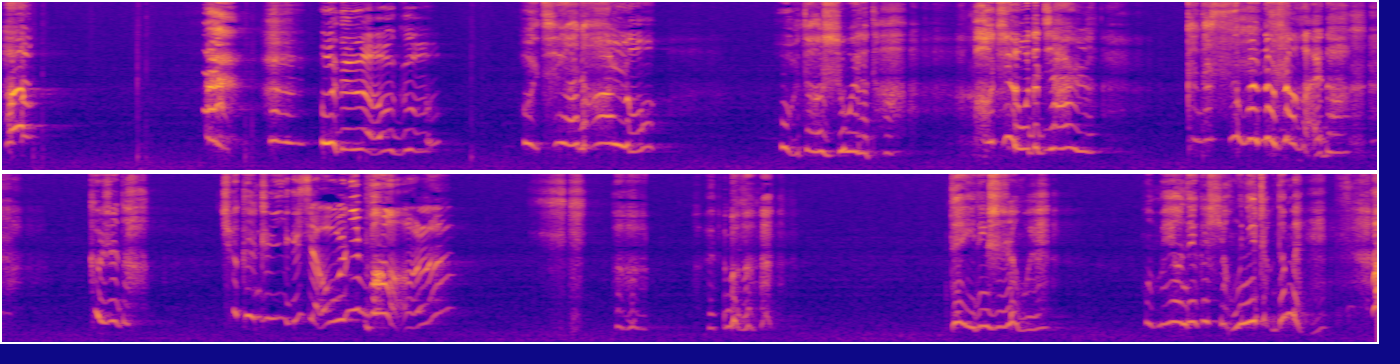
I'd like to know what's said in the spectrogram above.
啊！我的老公，我亲爱的阿龙，我当时为了他，抛弃了我的家人，跟他私奔到上海的，可是他却跟着一个小巫女跑了。不，他一定是认为我没有那个小巫女长得美啊！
